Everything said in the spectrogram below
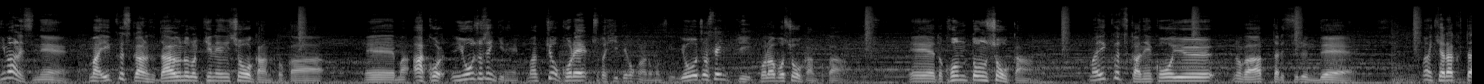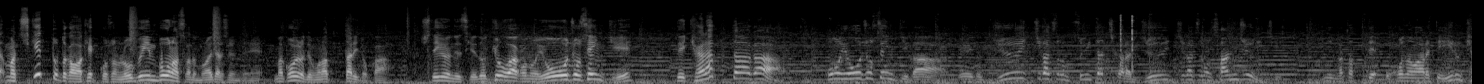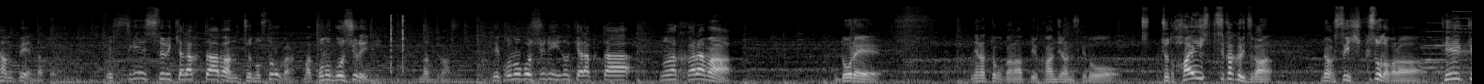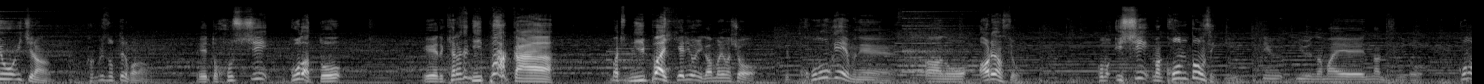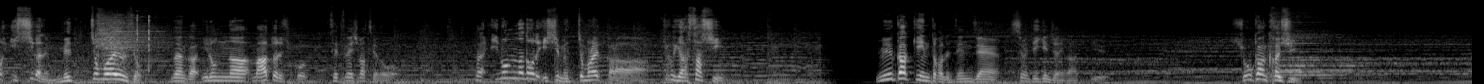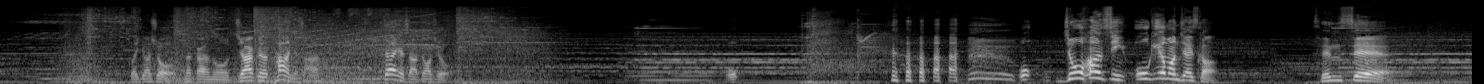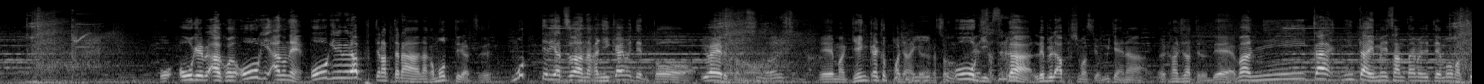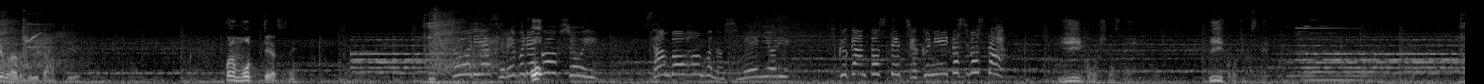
今ですね、まあ、いくつかあるんです。ダウンロード記念召喚とかえー、まあ、これ、幼女戦記ね。まあ、今日これ、ちょっと引いていこうかなと思うんですけど、幼女戦記コラボ召喚とか、えーと、混沌召喚。まあ、いくつかね、こういうのがあったりするんで、まあ、キャラクター、まあ、チケットとかは結構そのログインボーナスとかでもらえたりするんでね、まあ、こういうのでもらったりとかしているんですけど、今日はこの幼女戦記で、キャラクターが、この幼女戦記が、えー、と11月の1日から11月の30日にわたって行われているキャンペーンだと。出現するキャラクター版、ちょっと載せとこうかな。まあ、この5種類になってます。で、この5種類のキャラクターの中から、まあ、どれ狙っておこうかなっていう感じなんですけど、ちょっと排出確率が、なんかすげえ低そうだから、提供一覧、確率載ってるのかな？えっ、と、星5だと、えっ、と、キャラクター2%か。まあ、ちょっと2%引けるように頑張りましょう。でこのゲームね、あの、あれなんですよ。この石、まあ、混沌石っていういう名前なんですけど、この石がね、めっちゃもらえるんですよ。なんかいろんな、まあ後でこう説明しますけど、なんかいろんなところで石めっちゃもらえるから、結構優しい。入荷金とかで全然進めていけんじゃないかなっていう。召喚開始さあ行きましょう。なんかあの、邪悪なターニャさん？ターニャさん当てましょう。お お上半身大怪我マンじゃないですか先生お大ゲレベルあこの大ゲあのね大ゲレベルアップってなったらなんか持ってるやつ？持ってるやつはなんか2回目出るといわゆるそのえー、まあ限界突破じゃないけどなんかその奥義がレベルアップしますよみたいな感じになってるんでまあ2回2体目3体目出てもまあ強くなるんでいいかなっていう。これ持ってるやつですね。ビクトーリア・セレブレコーフ少尉参謀本部の指名により副官として着任いたしました。いい子しますね。いい子しますね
